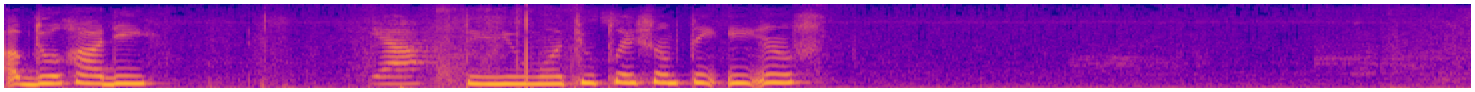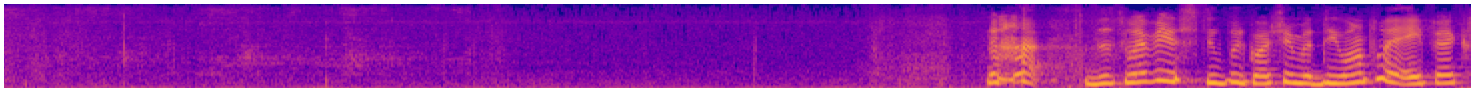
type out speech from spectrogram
Abdul Hadi, Yeah. do you want to play something else? this might be a stupid question, but do you want to play Apex?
